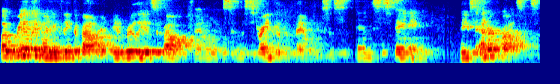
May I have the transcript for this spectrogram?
But really, when you think about it, it really is about families and the strength of the families in sustaining these enterprises.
